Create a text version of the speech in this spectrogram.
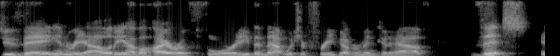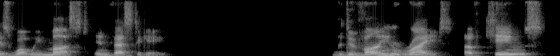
Do they, in reality, have a higher authority than that which a free government could have? This is what we must investigate. The divine right of kings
